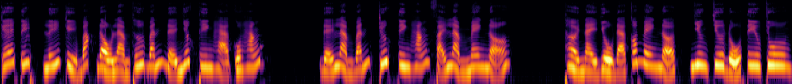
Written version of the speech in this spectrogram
Kế tiếp, Lý Kỳ bắt đầu làm thứ bánh đệ nhất thiên hạ của hắn. Để làm bánh, trước tiên hắn phải làm men nở. Thời này dù đã có men nở, nhưng chưa đủ tiêu chuông.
